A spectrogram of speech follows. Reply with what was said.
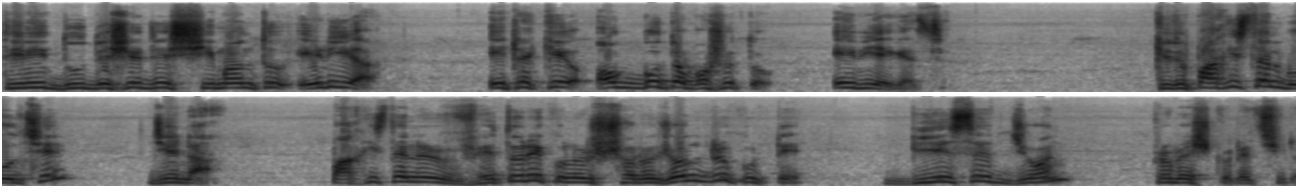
তিনি দু দেশের যে সীমান্ত এরিয়া, এটাকে অজ্ঞতাবশত এড়িয়ে গেছে কিন্তু পাকিস্তান বলছে যে না, পাকিস্তানের ভেতরে কোনো ষড়যন্ত্র করতে বিএসএফ জওয়ান প্রবেশ করেছিল।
